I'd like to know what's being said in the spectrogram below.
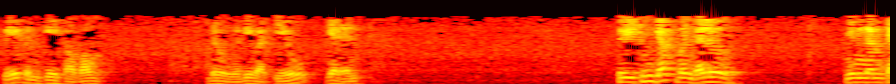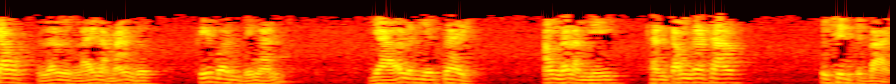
phía bên kia cầu bông, đường đi bà chiểu, gia định. Tuy xuống dốc bên cải lương, nhưng nam châu lại làm ăn được phía bên điện ảnh. Và ở lĩnh vực này, ông đã làm gì? Thành công ra sao? Tôi xin trình bày.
